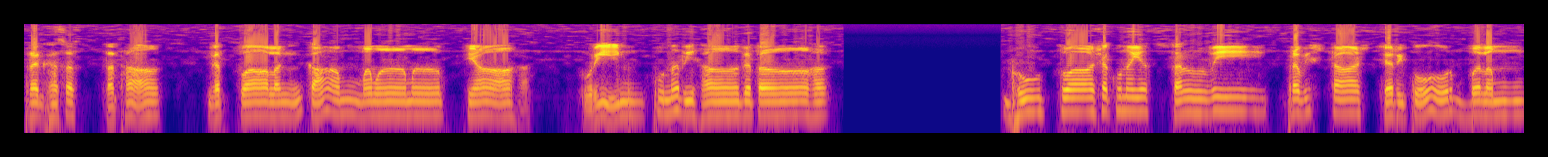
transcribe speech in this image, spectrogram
प्रघसस्तथा गत्वा लङ्काम् ममामात्याः पुरीम् पुनरिहागताः भूत्वा शकुनयः सर्वे प्रविष्टाश्च रिपोर्बलम्।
